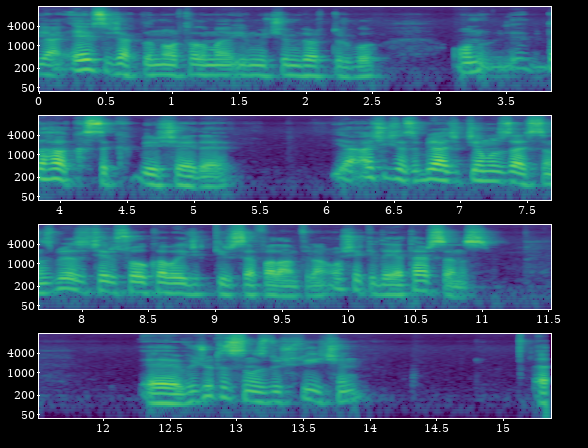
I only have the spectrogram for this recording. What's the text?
yani ev sıcaklığının ortalama 23-24'tür bu. Onu daha kısık bir şeyde ya açıkçası birazcık camınızı açsanız biraz içeri soğuk havacık girse falan filan o şekilde yatarsanız e, vücut ısınız düştüğü için e,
